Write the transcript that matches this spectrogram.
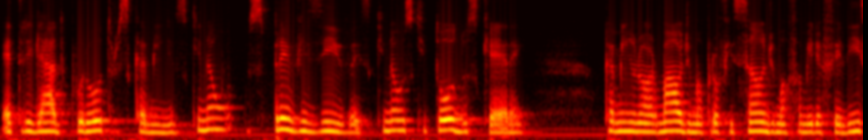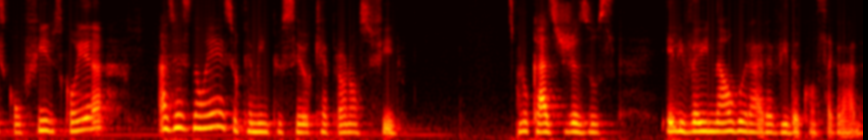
é trilhado por outros caminhos, que não os previsíveis, que não os que todos querem. caminho normal de uma profissão, de uma família feliz, com filhos, com ele. Às vezes não é esse o caminho que o Senhor quer para o nosso filho. No caso de Jesus, ele veio inaugurar a vida consagrada.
